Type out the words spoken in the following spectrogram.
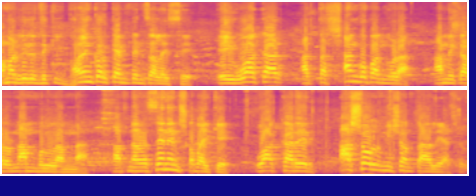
আমার বিরুদ্ধে কি ভয়ঙ্কর ক্যাম্পেইন চালাইছে? এই ওয়াকার আর তার সাঙ্গপাঙ্গরা, আমি কারও নাম বললাম না। আপনারা চেনেন সবাইকে। ওয়াকারের আসল মিশন তাহলে আসল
